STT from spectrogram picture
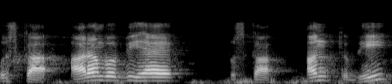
उसका आरंभ भी है, उसका अंत भी।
